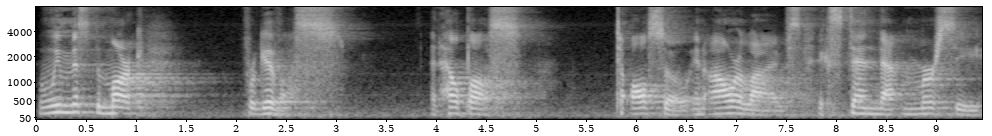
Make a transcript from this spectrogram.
when we miss the mark. Forgive us and help us to also, in our lives, extend that mercy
